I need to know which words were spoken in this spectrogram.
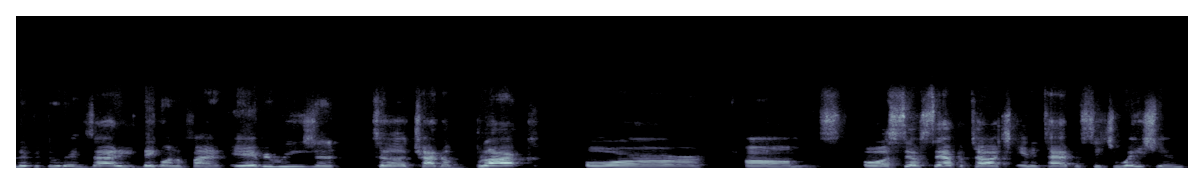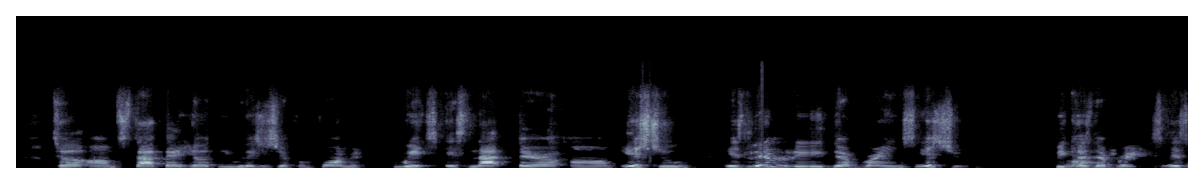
living through the anxiety, they're going to find every reason to try to block or um, or self-sabotage any type of situation to um, stop that healthy relationship from forming, which is not their um, issue, is literally their brain's issue because their brain is,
